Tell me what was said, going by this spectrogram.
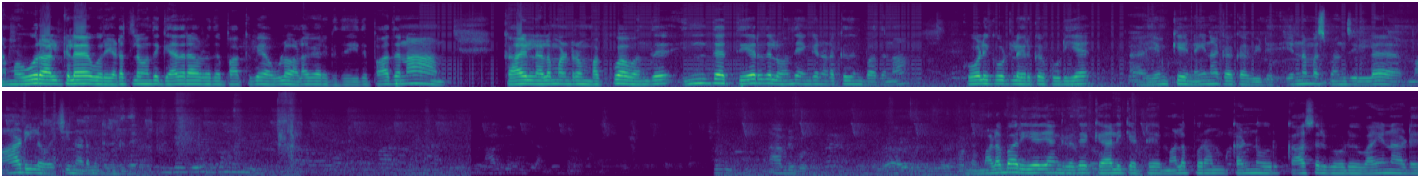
நம்ம ஊர் ஆட்களை ஒரு இடத்துல வந்து கேதர் ஆகிறத பார்க்கவே அவ்வளோ அழகாக இருக்குது. இது பார்த்தோன்னா காயில் நலமன்றம் மக்வா வந்து இந்த தேர்தல் வந்து எங்கே நடக்குதுன்னு பார்த்தோன்னா கோழிக்கோட்டில் இருக்கக்கூடிய எம்கே நைனா காக்கா வீடு என்எம்எஸ் மஞ்சிலில் மாடியில் வச்சு நடந்துட்டு இருக்குது. அப்படி இந்த மலபார் ஏரியாங்கிறது கேலிக்கட்டு மலப்புரம் கண்ணூர் காசர்கோடு வயநாடு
